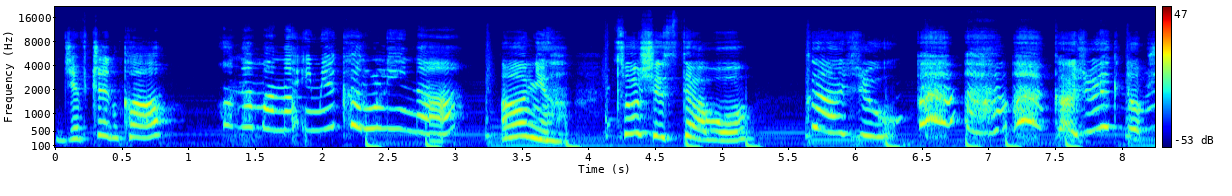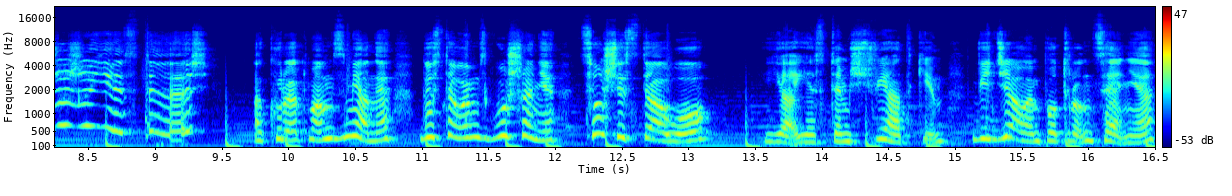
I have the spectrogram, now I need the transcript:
Dziewczynko, ona ma na imię Karolina. Ania, co się stało? Kaziu, Kaziu, jak dobrze, że jesteś. Akurat mam zmianę, dostałem zgłoszenie. Co się stało? Ja jestem świadkiem, widziałem potrącenie.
